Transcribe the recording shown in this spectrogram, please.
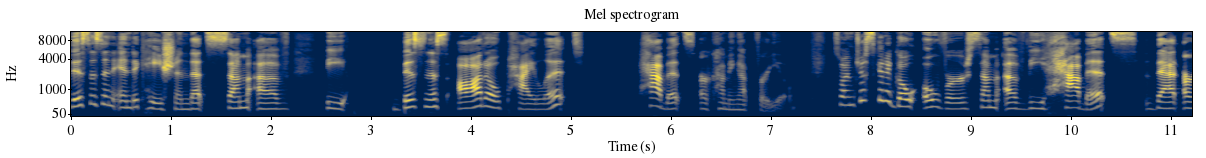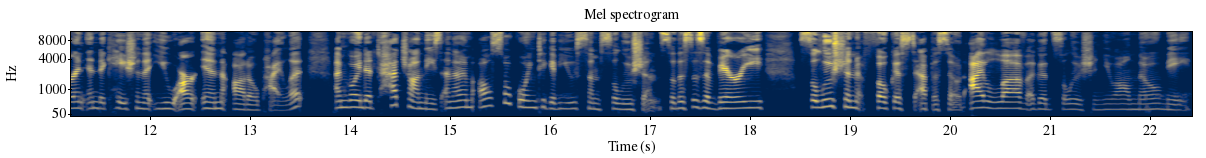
this is an indication that some of the business autopilot habits are coming up for you. So I'm just going to go over some of the habits that are an indication that you are in autopilot. I'm going to touch on these and then I'm also going to give you some solutions. So this is a very solution focused episode. I love a good solution. You all know me.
